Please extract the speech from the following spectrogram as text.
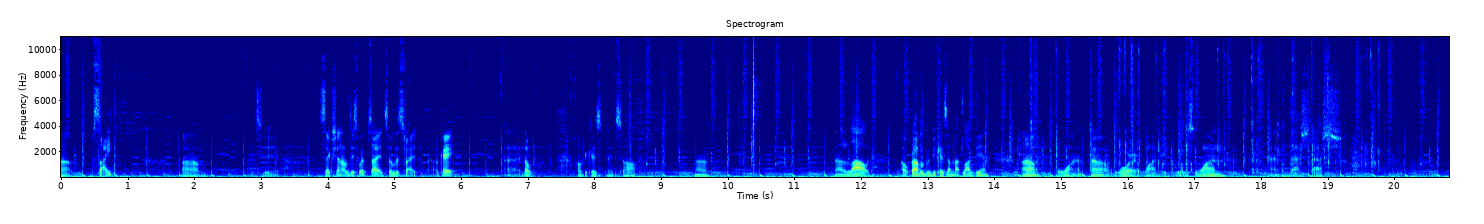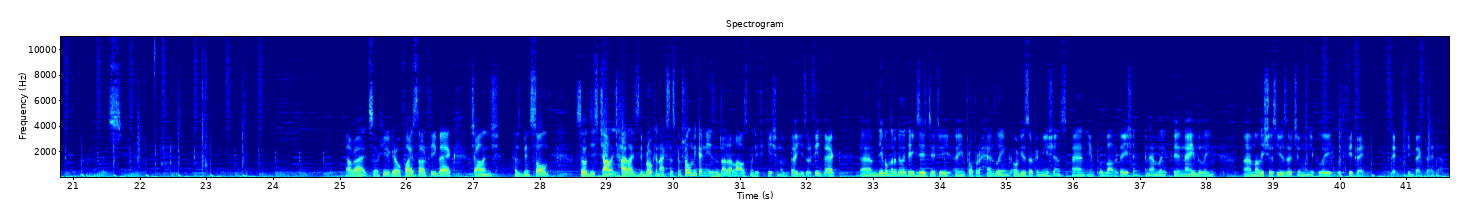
uh, site. Um, let's see, section of this website. So let's try it. Okay. Uh, nope. Oh, because it's off. Uh, not allowed. Oh, probably because I'm not logged in. Um, one uh, or one equals one and dash dash. And let's see. All right, so here you go. Five star feedback challenge has been solved. So this challenge highlights the broken access control mechanism that allows modification of uh, user feedback. Um, the vulnerability exists due to improper handling of user permissions and input validation, enabling, enabling a malicious user to manipulate with feedback, feedback data.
